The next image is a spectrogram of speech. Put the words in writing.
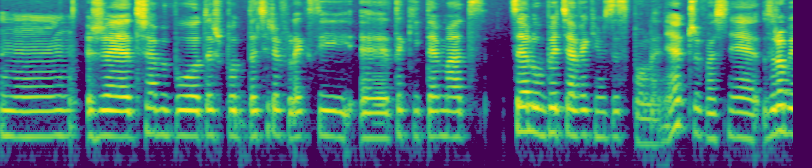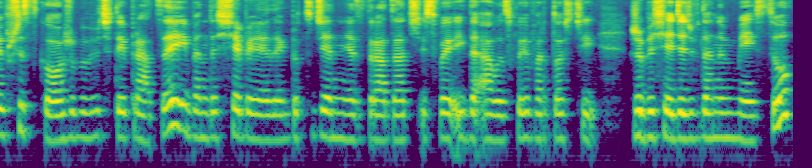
mm, że trzeba by było też poddać refleksji e, taki temat celu bycia w jakimś zespole, nie? Czy właśnie zrobię wszystko, żeby być w tej pracy i będę siebie jakby codziennie zdradzać i swoje ideały, swoje wartości, żeby siedzieć w danym miejscu,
